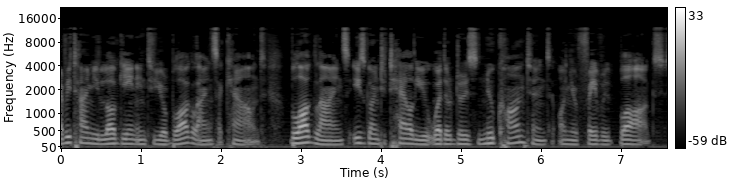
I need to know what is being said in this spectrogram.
every time you log in into your Bloglines account, Bloglines is going to tell you whether there is new content on your favorite blogs.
